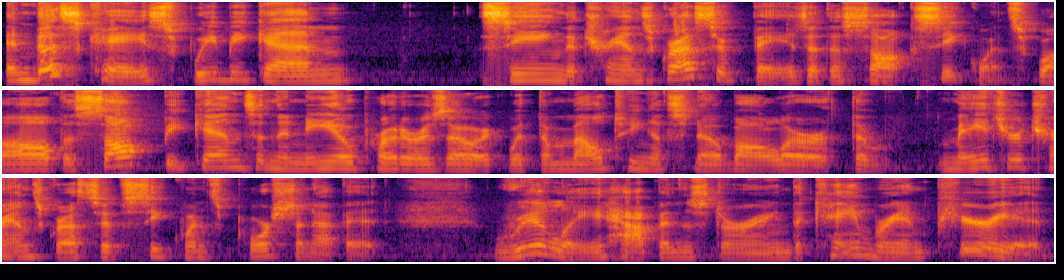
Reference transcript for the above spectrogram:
In this case, we began seeing the transgressive phase of the Sauk sequence. Well, the Sauk begins in the Neoproterozoic with the melting of snowball Earth. The major transgressive sequence portion of it really happens during the Cambrian period.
